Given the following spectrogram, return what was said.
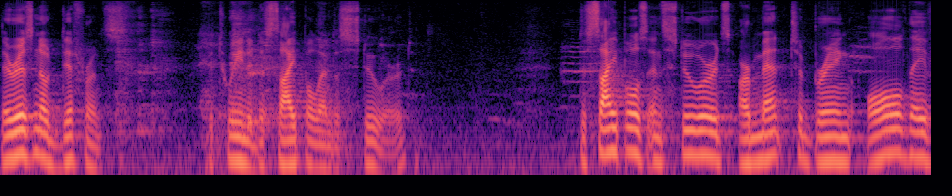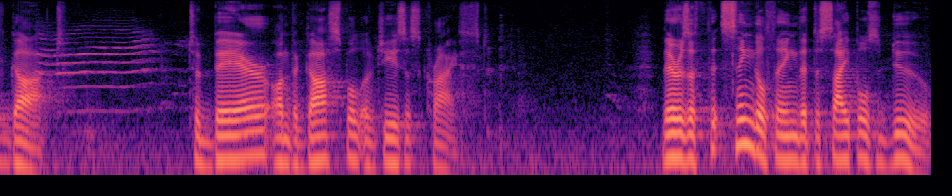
There is no difference between a disciple and a steward. Disciples and stewards are meant to bring all they've got to bear on the gospel of Jesus Christ. There is a th- single thing that disciples do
